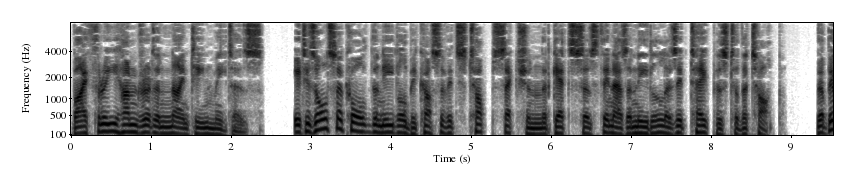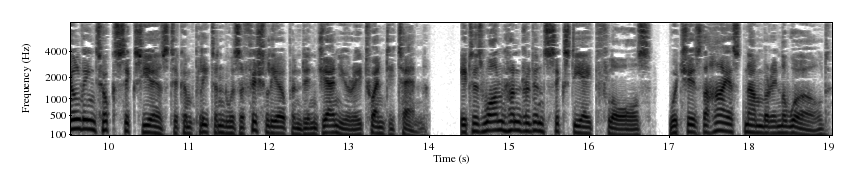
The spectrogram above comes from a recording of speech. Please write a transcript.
by 319 meters. It is also called the needle because of its top section that gets as thin as a needle as it tapers to the top. The building took six years to complete and was officially opened in January 2010. It has 168 floors, which is the highest number in the world,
